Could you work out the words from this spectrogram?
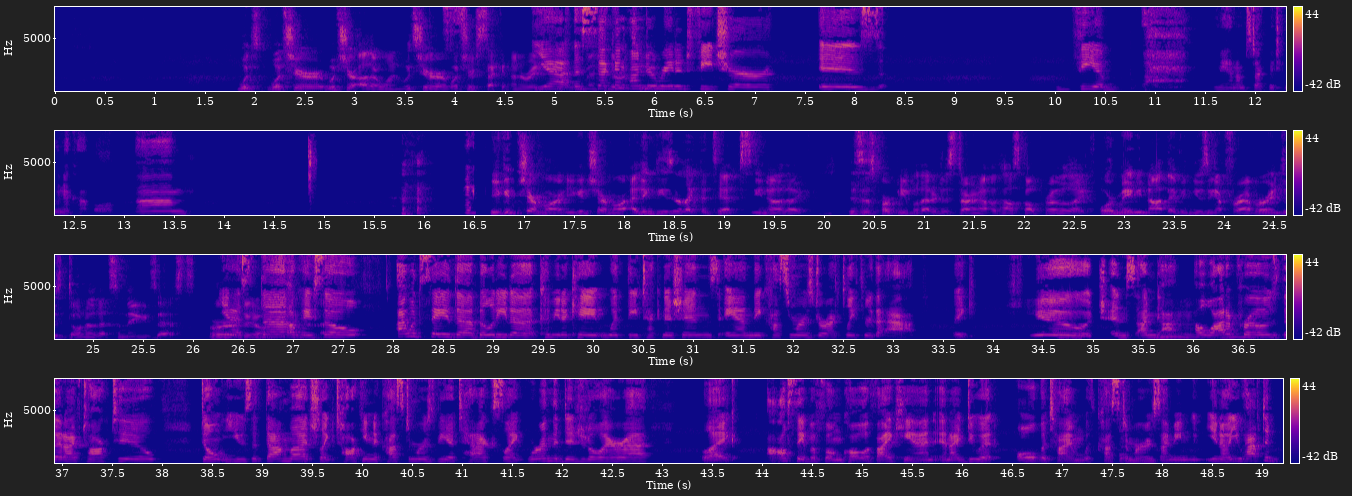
What's what's your what's your other one? What's your what's your second underrated? Yeah, the second underrated feature is the uh, man, I'm stuck between a couple. Um, you can share more. You can share more. I think these are like the tips. You know, like this is for people that are just starting out with Housecall Pro, like, or maybe not. They've been using it forever and just don't know that something exists. yes. The, okay. So I would say the ability to communicate with the technicians and the customers directly through the app, like huge. And I'm mm, a lot of mm. pros that I've talked to don't use it that much, like talking to customers via text. Like we're in the digital era. Like I'll save a phone call if I can, and I do it all the time with customers. I mean, you know, you have to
